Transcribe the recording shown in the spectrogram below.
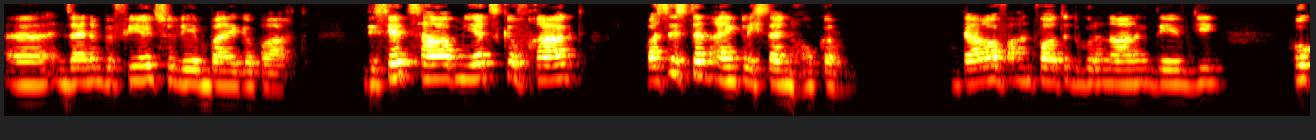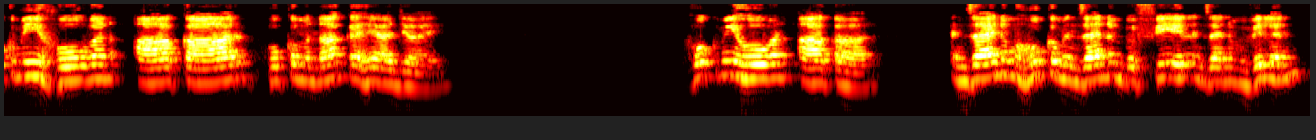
äh, in seinem Befehl zu leben, beigebracht. Die Siths haben jetzt gefragt, was ist denn eigentlich sein Hukum? Darauf antwortet Guru Nanak Dev Ji, ਹੁਕਮੀ ਹੋਵਨ ਆਕਾਰ ਹੁਕਮ ਨਾ ਕਹਿਆ ਜਾਏ ਹੁਕਮੀ ਹੋਵਨ ਆਕਾਰ in seinem Hukum, in seinem Befehl, in seinem Willen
